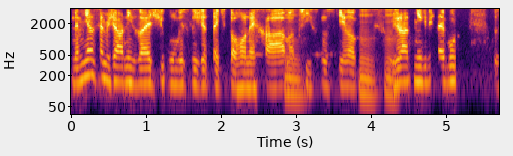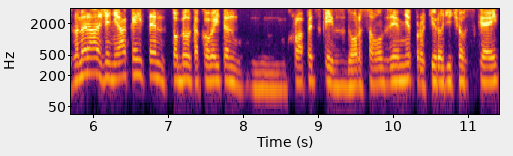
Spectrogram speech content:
Neměl jsem žádný zaječí úmysl, že teď toho nechám hmm. a přísnosti, no, hmm. hmm. už rád nikdy nebudu. To znamená, že nějaký ten, to byl takový ten hm, chlapecký vzdor samozřejmě, protirodičovský,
